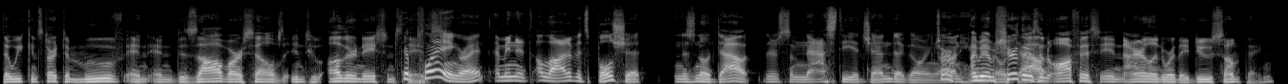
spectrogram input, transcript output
that we can start to move and, and dissolve ourselves into other nation They're playing, right? I mean, it, a lot of it's bullshit, and there's no doubt there's some nasty agenda going Sure. on here. I mean, I'm no sure there's an office in Ireland where they do something.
